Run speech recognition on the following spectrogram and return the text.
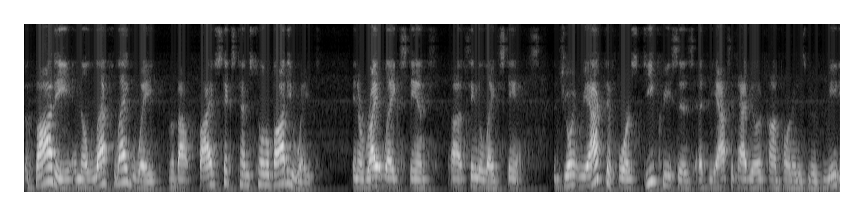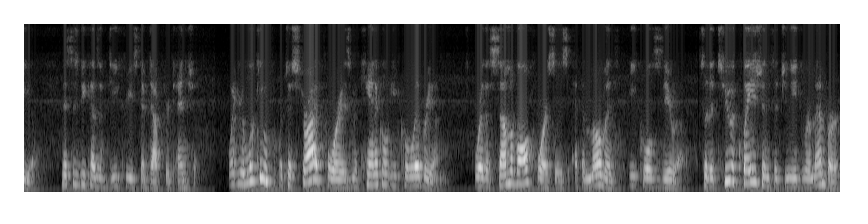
The body and the left leg weight of about 5, 6 times total body weight in a right leg stance, uh, single leg stance. The joint reactive force decreases as the acetabular component is moved medial. This is because of decreased abductor tension. What you're looking for, to strive for is mechanical equilibrium, where the sum of all forces at the moment equals zero. So the two equations that you need to remember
